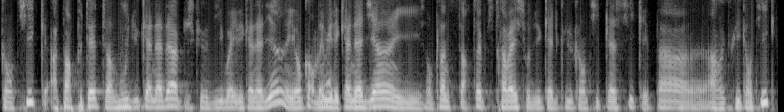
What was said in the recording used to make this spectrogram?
quantique, à part peut-être un bout du Canada, puisque D-Wave est canadien, et encore même les Canadiens, ils ont plein de startups qui travaillent sur du calcul quantique classique et pas euh, à recuit quantique.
